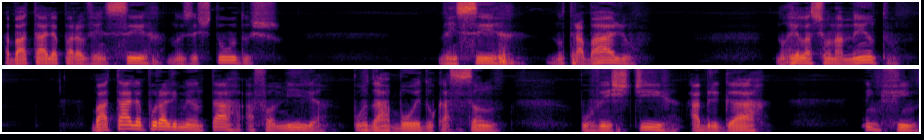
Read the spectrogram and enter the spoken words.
a batalha para vencer nos estudos, vencer no trabalho, no relacionamento, batalha por alimentar a família, por dar boa educação, por vestir, abrigar, enfim,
